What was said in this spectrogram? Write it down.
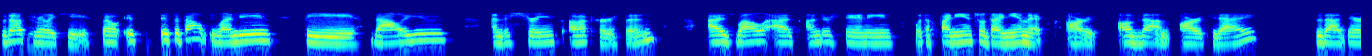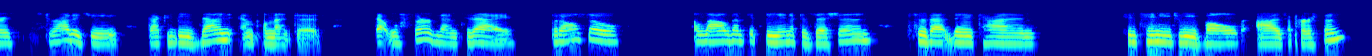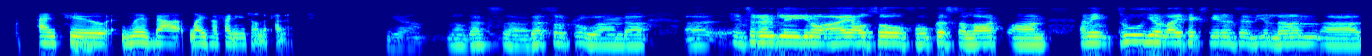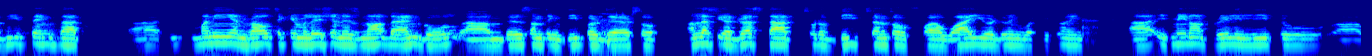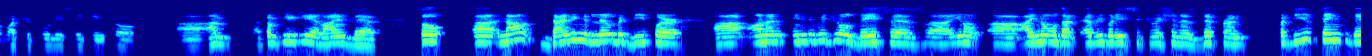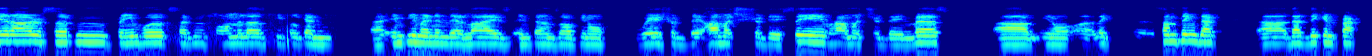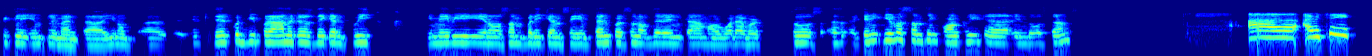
So that's yeah. really key. So it's it's about blending the values and the strengths of a person, as well as understanding what the financial dynamics are of them are today, so that there's strategy that can be then implemented that will serve them today, but also allow them to be in a position so that they can continue to evolve as a person and to mm-hmm. live that life of financial independence. Yeah. No that's uh, that's so true. And uh, uh, incidentally you know i also focus a lot on i mean through your life experiences you learn uh, these things that uh, money and wealth accumulation is not the end goal. Um, there is something deeper there. So unless you address that sort of deep sense of uh, why you are doing what you're doing it may not really lead to what you're truly seeking. So i'm completely aligned there so now diving a little bit deeper uh, on an individual basis, uh, you know, uh, I know that everybody's situation is different, but do you think there are certain frameworks, certain formulas people can uh, implement in their lives in terms of, you know, where should they, how much should they save, how much should they invest, um, you know, uh, like something that uh, that they can practically implement. you know, there could be parameters they can tweak. Maybe you know somebody can save 10% of their income or whatever so, uh, can you give us something concrete uh, in those terms? Uh, I would say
